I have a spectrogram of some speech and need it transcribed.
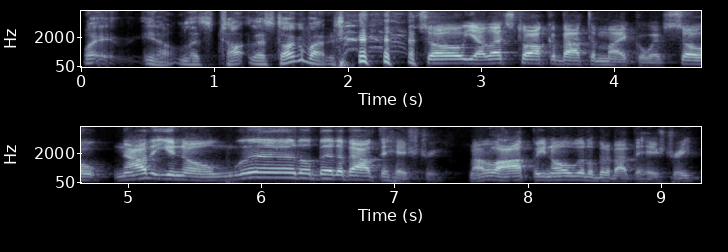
Well, you know let's talk let's talk about it so yeah, let's talk about the microwave. So now that you know a little bit about the history, not a lot, but you know a little bit about the history.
